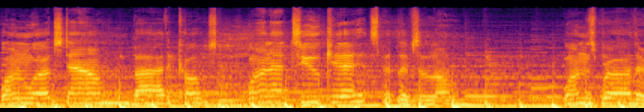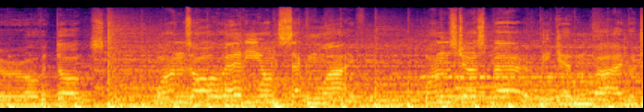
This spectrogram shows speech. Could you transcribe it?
one works down by the coast. One had two kids but lives alone. One's brother overdosed. One's already on his second wife. One's just barely getting by, but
